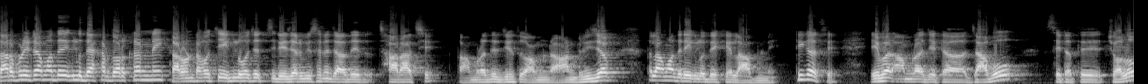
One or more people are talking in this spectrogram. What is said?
তারপরে এটা আমাদের এগুলো দেখার দরকার নেই, কারণটা হচ্ছে এগুলো হচ্ছে রিজার্ভেশনে যাদের ছাড় আছে, তো আমাদের যেহেতু আমরা আনরিজার্ভ তাহলে আমাদের এগুলো দেখে লাভ নেই, ঠিক আছে? এবার আমরা যেটা যাব, সেটাতে চলো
